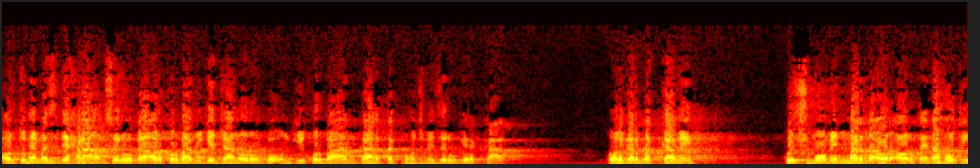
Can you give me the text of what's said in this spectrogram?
اور تمہیں مسجد حرام سے روکا اور قربانی کے جانوروں کو ان کی قربان گاہ تک پہنچنے سے روکے رکھا۔ اور اگر مکہ میں کچھ مومن مرد اور عورتیں نہ ہوتی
